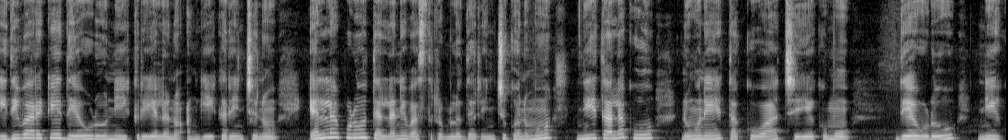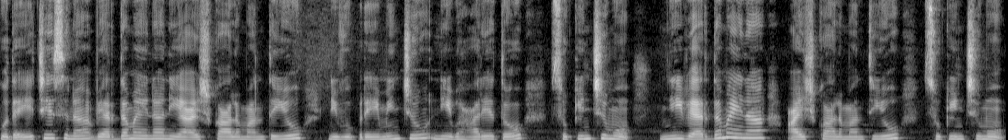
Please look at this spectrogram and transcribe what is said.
ఇది వరకే దేవుడు నీ క్రియలను అంగీకరించును. ఎల్లప్పుడూ తెల్లని వస్త్రములు ధరించుకొనుము నీ తలకు నూనె తక్కువ చేయకుము. దేవుడు నీకు దయచేసిన వ్యర్థమైన నీ ఆయుష్కాలం అంతయు నీవు ప్రేమించు నీ భార్యతో సుఖించుము. నీ వ్యర్థమైన ఆయుష్కాలం అంతయు సుఖించుము.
